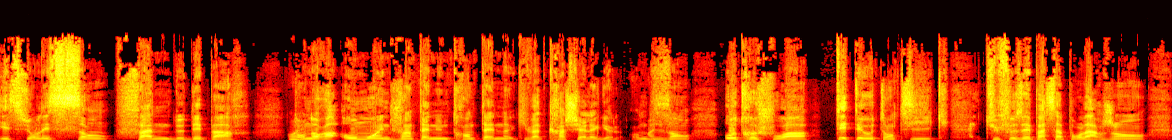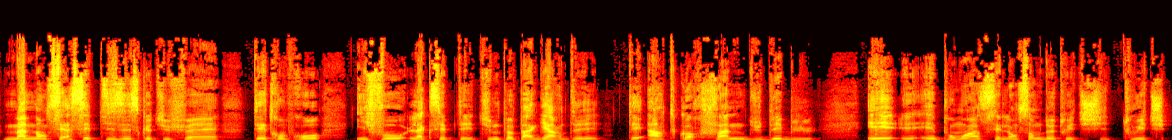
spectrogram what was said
Et sur les 100 fans de départ, tu en auras au moins une vingtaine, une trentaine qui va te cracher à la gueule en me disant autrefois t'étais authentique, tu faisais pas ça pour l'argent, maintenant c'est aseptisé ce que tu fais, t'es trop pro, il faut l'accepter. Tu ne peux pas garder tes hardcore fans du début et, pour moi, c'est l'ensemble de Twitch. Si Twitch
